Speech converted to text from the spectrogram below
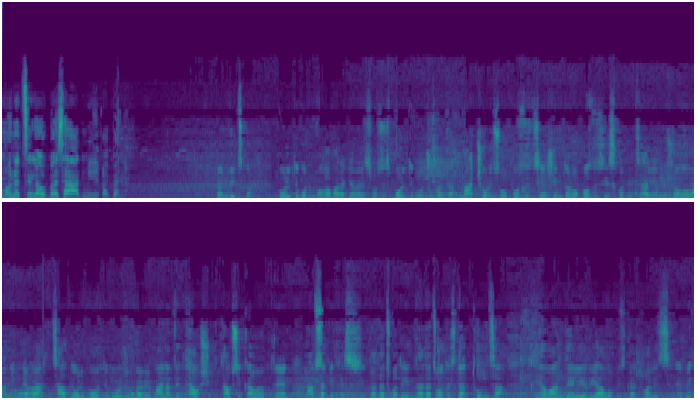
მონაწილეობას არ მიიღებენ. თქვენ ვიწყებთ პოლიტიკური მოლაპარაკებების პროცესი პოლიტიკურ ჯგუფებთან, მათ შორის ოპოზიციაში, იმიტომ რომ ოპოზიციის ხმები ძალიან მნიშვნელოვანი იქნება. ცალკეული პოლიტიკური ჯგუფები მანამდე თავში თავში კავებდნენ ამ საკითხის გადაწყვეტი გადაწყვეტისგან, თუმცა დღევანდელი რეალობის გათვალისწინებით,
